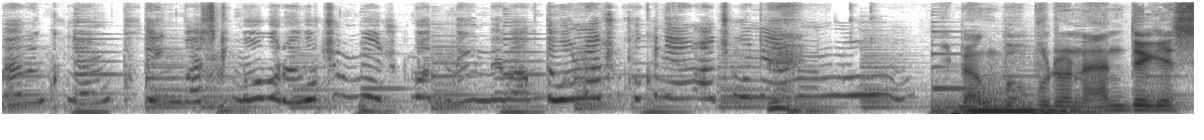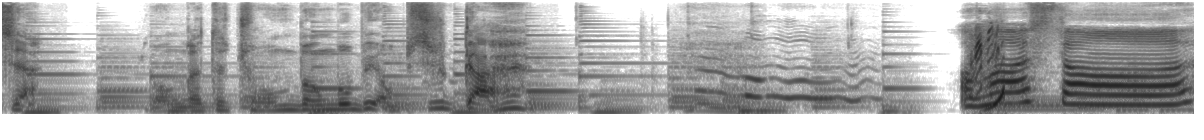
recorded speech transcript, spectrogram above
나는 그냥 푸딩 맛있게 먹으라고 준비해준 건데 내 마음도 몰라주고 그냥 아주 그냥 이 방법으로는 안 되겠어. 뭔가 더 좋은 방법이 없을까? 엄마 왔어.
